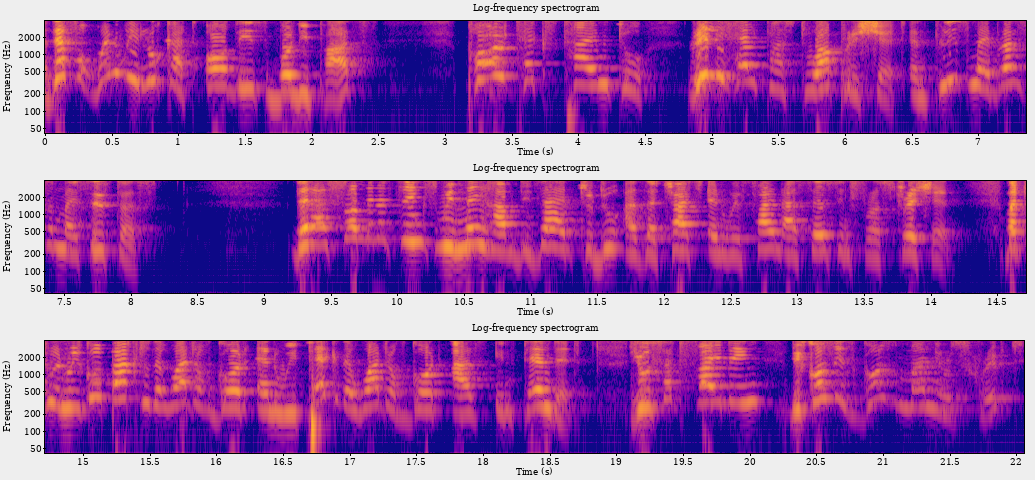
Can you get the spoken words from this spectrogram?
Therefore, when we look at all these body parts, Paul takes time to really help us to appreciate. And please, my brothers and my sisters, there are so many things we may have desired to do as a church, and we find ourselves in frustration. But when we go back to the Word of God and we take the Word of God as intended, you start finding, because it's God's manuscript,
